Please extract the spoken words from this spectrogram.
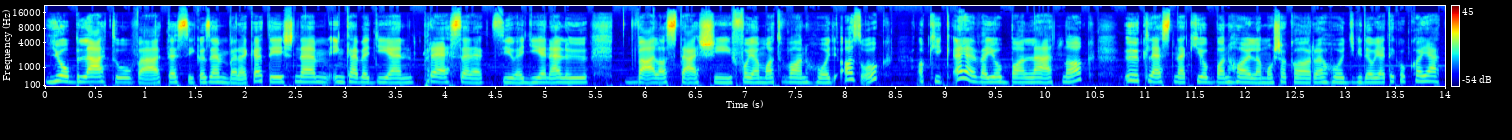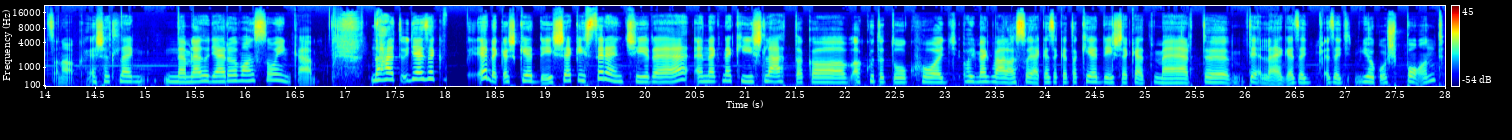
jobb látóvá teszik az embereket, és nem inkább egy ilyen preszelekció, egy ilyen előválasztási folyamat van, hogy azok, akik eleve jobban látnak, ők lesznek jobban hajlamosak arra, hogy videójátékokkal játszanak. Esetleg nem lehet, hogy erről van szó inkább? Na hát ugye ezek érdekes kérdések, és szerencsére ennek neki is láttak a, a kutatók, hogy, hogy megválaszolják ezeket a kérdéseket, mert ö, tényleg ez egy, ez egy jogos pont.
